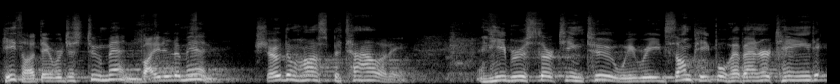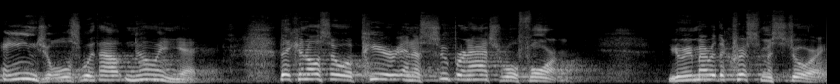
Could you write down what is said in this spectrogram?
He thought they were just two men, invited them in, showed them hospitality. In Hebrews 13, 2, we read, Some people have entertained angels without knowing it. They can also appear in a supernatural form. You remember the Christmas story.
